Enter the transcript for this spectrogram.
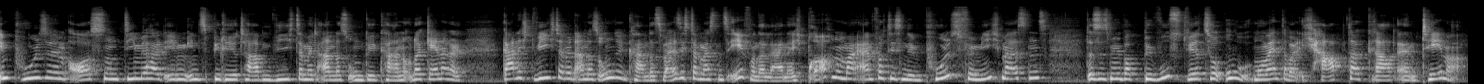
Impulse im Außen, die mir halt eben inspiriert haben, wie ich damit anders umgehen kann oder generell gar nicht, wie ich damit anders umgehen kann. Das weiß ich dann meistens eh von alleine. Ich brauche nur mal einfach diesen Impuls für mich meistens, dass es mir überhaupt bewusst wird, so, uh, Moment aber, ich habe da gerade ein Thema.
